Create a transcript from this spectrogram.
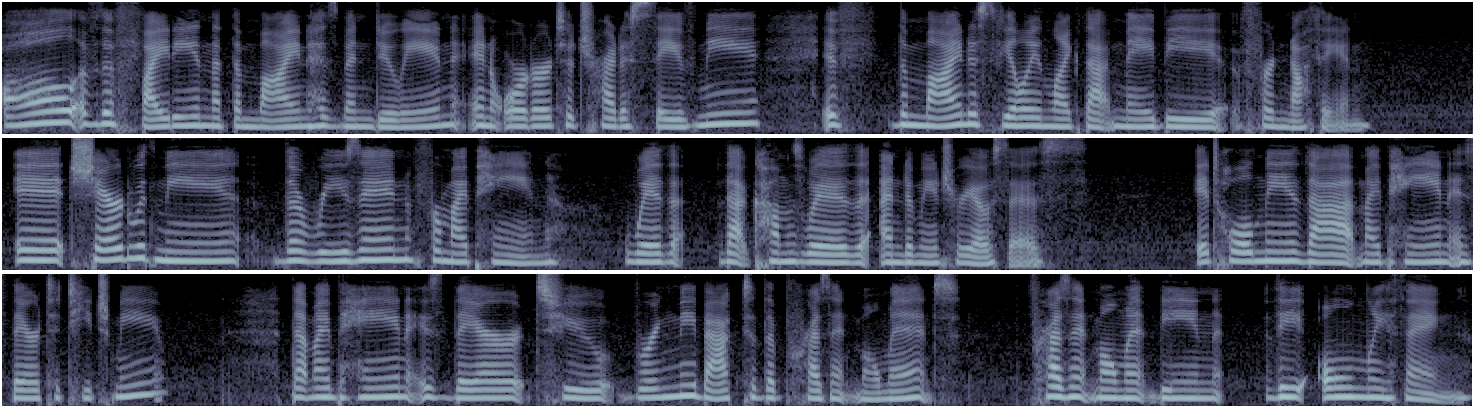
all of the fighting that the mind has been doing in order to try to save me, if the mind is feeling like that may be for nothing. It shared with me the reason for my pain with that comes with endometriosis. It told me that my pain is there to teach me, that my pain is there to bring me back to the present moment, present moment being the only thing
